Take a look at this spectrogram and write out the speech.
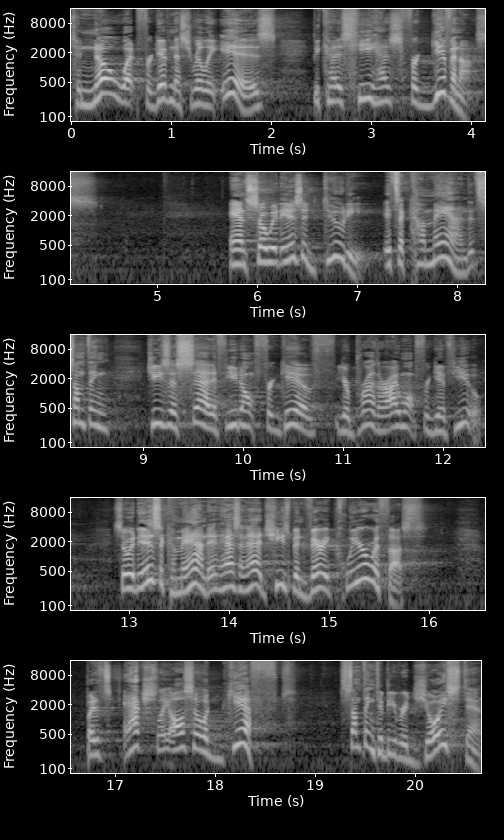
to know what forgiveness really is because He has forgiven us. And so it is a duty, it's a command, it's something Jesus said if you don't forgive your brother, I won't forgive you. So it is a command, it has an edge. He's been very clear with us. But it's actually also a gift, something to be rejoiced in.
